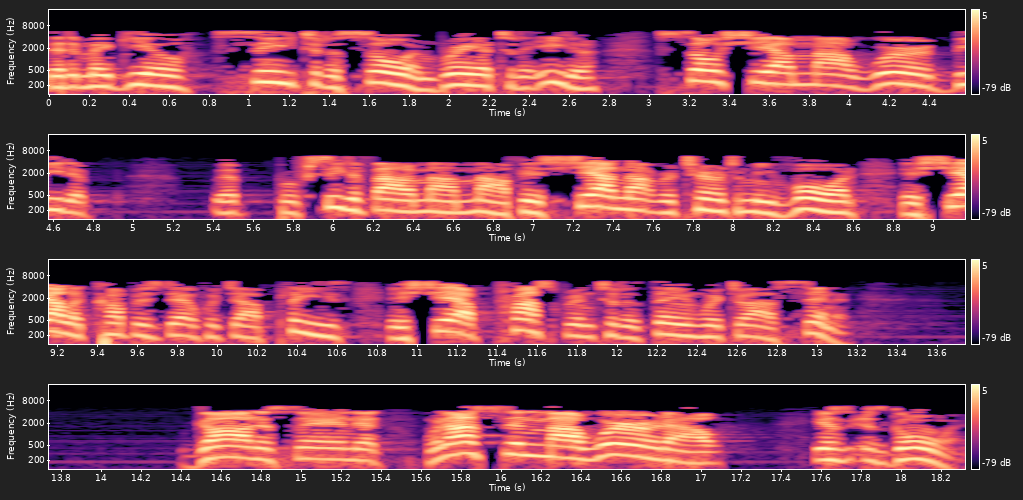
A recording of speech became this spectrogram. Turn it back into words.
that it may give seed to the sower and bread to the eater, so shall my word be that, that proceedeth out of my mouth. It shall not return to me void. It shall accomplish that which I please. It shall prosper into the thing which I sent it. God is saying that when I send my word out, it's, it's going.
